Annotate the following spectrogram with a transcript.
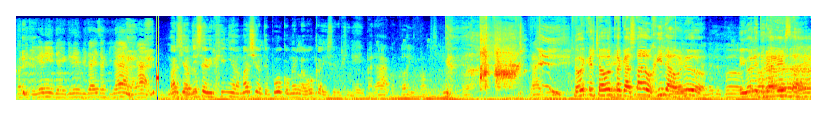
corte te viene y te quieren invitar a esa gilada, pará. Marcial, dice Virginia, Marcial, ¿te puedo comer la boca? Dice Virginia. Ey, pará, con código, vamos. ¿No ves que el chabón está casado, gila, boludo? Un poco. Y vos le tirás esa.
